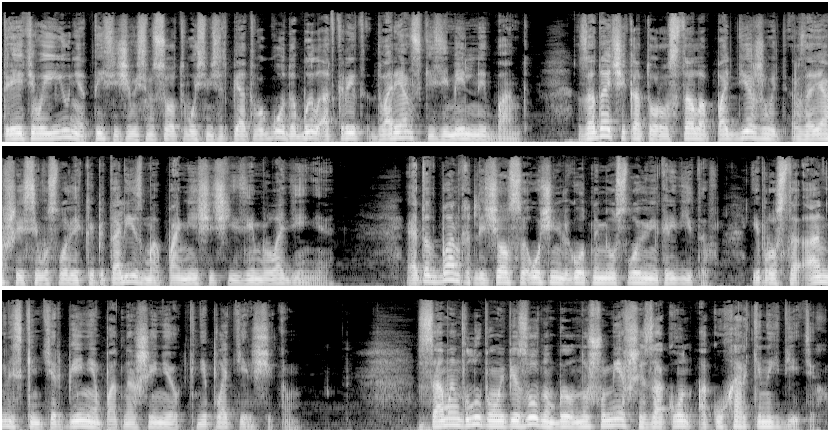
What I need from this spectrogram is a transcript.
3 июня 1885 года был открыт Дворянский земельный банк, задачей которого стала поддерживать разорявшиеся в условиях капитализма помещичьи землевладения. Этот банк отличался очень льготными условиями кредитов и просто ангельским терпением по отношению к неплательщикам. Самым глупым эпизодом был нашумевший закон о кухаркиных детях.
